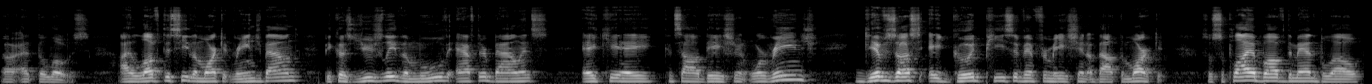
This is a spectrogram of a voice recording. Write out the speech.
uh, at the lows. I love to see the market range bound because usually the move after balance, aka consolidation or range, gives us a good piece of information about the market. So supply above, demand below.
